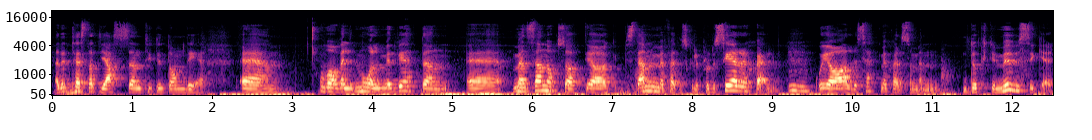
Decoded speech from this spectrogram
Jag hade testat jazzen, tyckte inte om det. Um, och var väldigt målmedveten. Eh, men sen också att jag bestämde mig för att jag skulle producera det själv. Och jag har aldrig sett mig själv som en duktig musiker.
